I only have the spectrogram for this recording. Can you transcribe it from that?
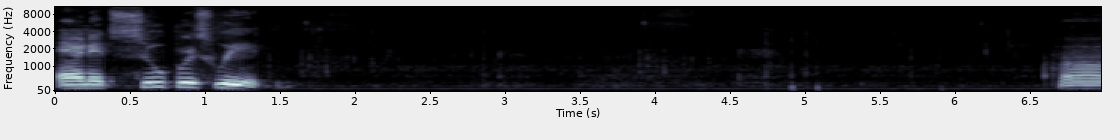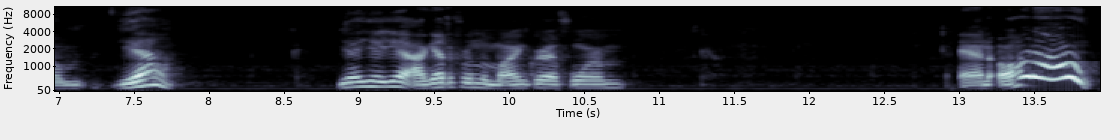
And it's super sweet. Um, yeah. Yeah, yeah, yeah. I got it from the Minecraft forum. And, oh no!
